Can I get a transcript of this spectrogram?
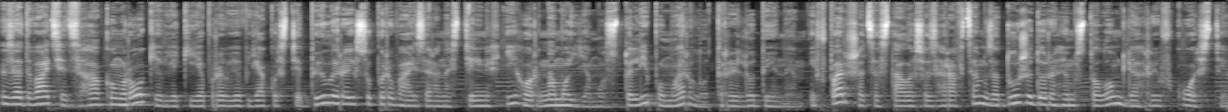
За 20 з гаком років, які я провів в якості дилера і супервайзера настільних ігор, на моєму столі померло три людини. І вперше це сталося з гравцем за дуже дорогим столом для гри в кості.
